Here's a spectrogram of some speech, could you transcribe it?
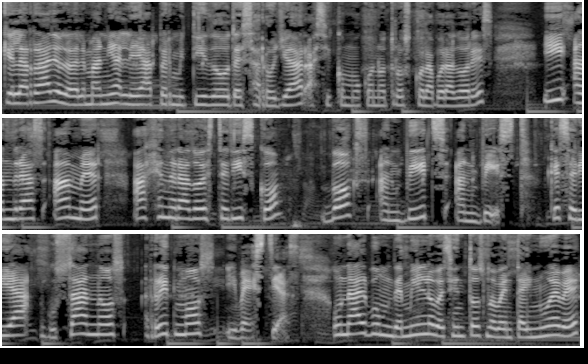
que la radio de Alemania le ha permitido desarrollar, así como con otros colaboradores, y Andreas Ammer ha generado este disco Vox and Beats and Beast, que sería Gusanos, Ritmos y Bestias, un álbum de 1999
